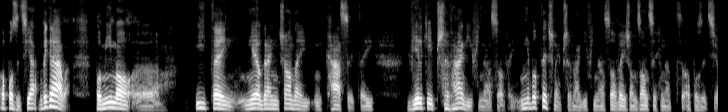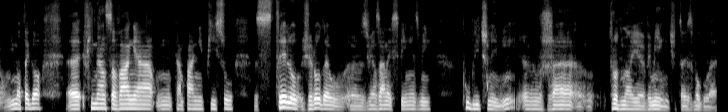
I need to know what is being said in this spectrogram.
opozycja wygrała. Pomimo i tej nieograniczonej kasy, tej wielkiej przewagi finansowej, niebotycznej przewagi finansowej rządzących nad opozycją, mimo tego e, finansowania kampanii PiSu z tylu źródeł e, związanych z pieniędzmi publicznymi, e, że trudno je wymienić. To jest w ogóle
